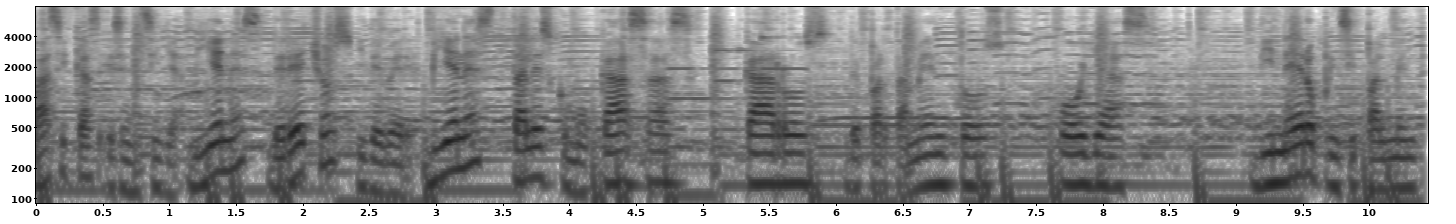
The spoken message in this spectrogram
básicas y sencillas. Bienes, derechos y deberes. Bienes tales como casas, carros, departamentos, joyas, dinero principalmente.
